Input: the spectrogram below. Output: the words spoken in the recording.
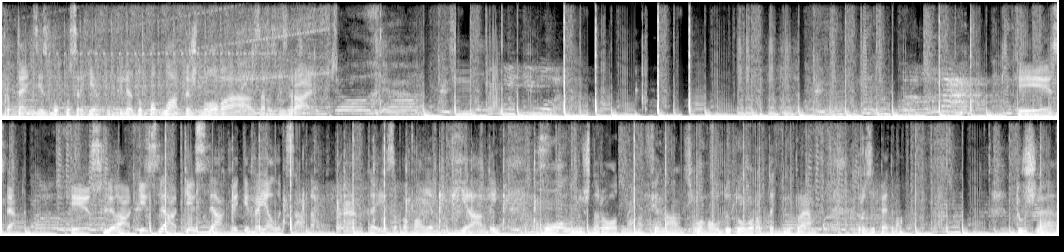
претензії з боку Сергія Кукіля до Павла Тижнова. Зараз він грає. Кисляк, кисляк, кисляк, кисляк відіграє Олександр Петренко і забиває п'ятий гол міжнародного фінансового аудиту ворота Дніпрем. Друзі, 5-2. Дуже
